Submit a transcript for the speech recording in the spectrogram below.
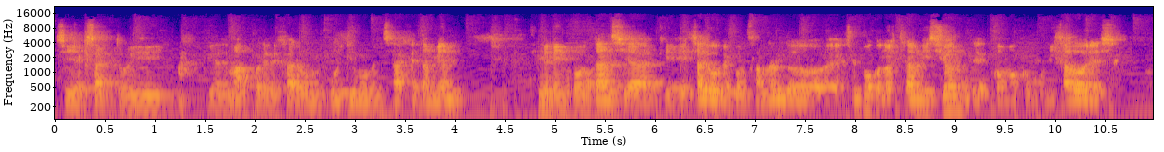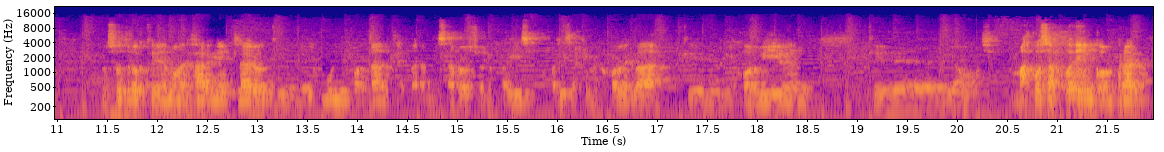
Sí, exacto. Y, además por dejar un último mensaje también de la importancia, que es algo que con Fernando es un poco nuestra misión de, como comunicadores, nosotros queremos dejar bien claro que es muy importante para el desarrollo de los países, los países que mejor les va, que mejor viven, que digamos, más cosas pueden comprar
